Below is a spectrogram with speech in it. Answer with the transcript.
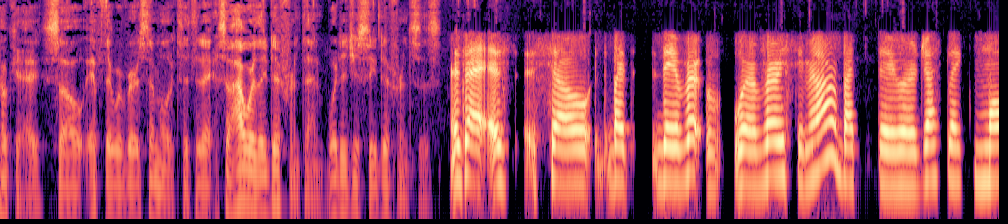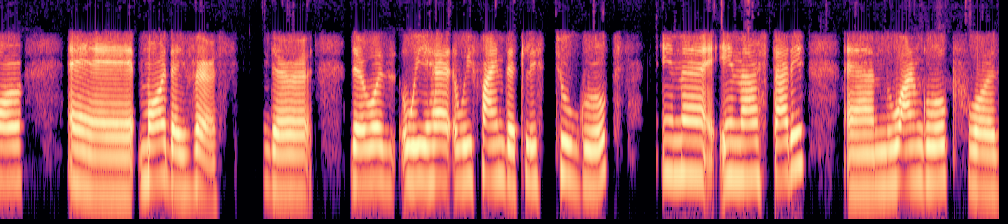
Okay, so if they were very similar to today, so how were they different then? What did you see differences? So, but they were, very similar, but they were just like more uh, more diverse. There, there was we had we find at least two groups in uh, in our study, and one group was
